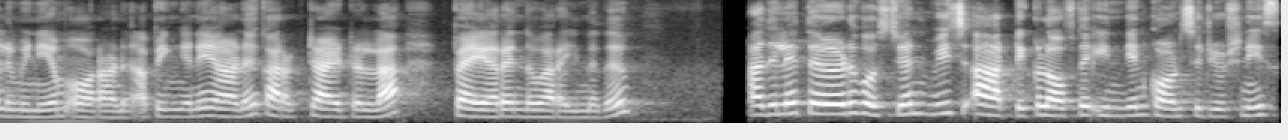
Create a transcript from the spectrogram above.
aluminium ഓറാണ് അപ്പോൾ ഇങ്ങനെയാണ് കറക്റ്റായിട്ടുള്ള പെയർ എന്ന് പറയുന്നത് അതിലെ third question which article of the Indian constitution is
